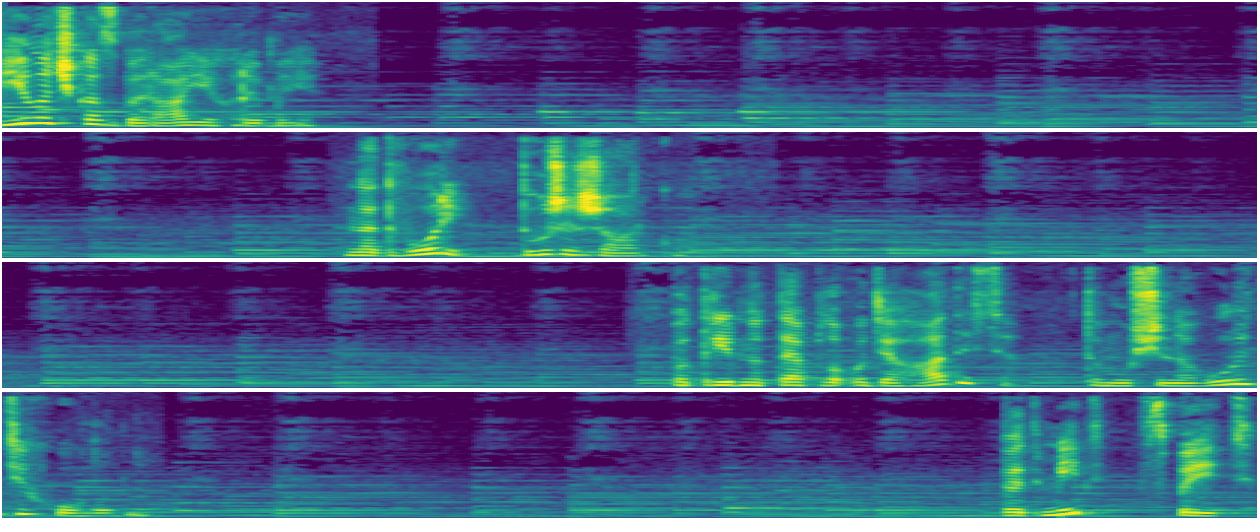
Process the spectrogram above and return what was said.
Білочка збирає гриби. На дворі дуже жарко. Потрібно тепло одягатися, тому що на вулиці холодно. Ведмідь спить.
